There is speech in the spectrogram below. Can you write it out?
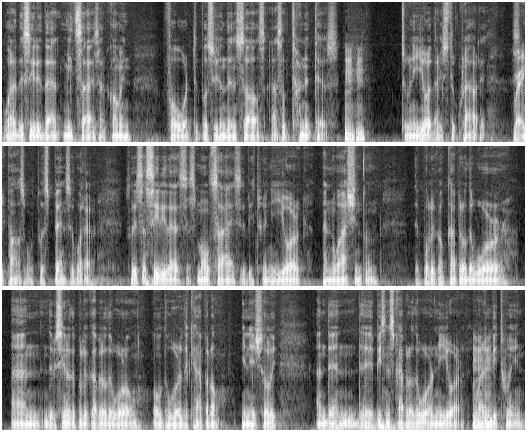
what are the cities that mid-size are coming forward to position themselves as alternatives mm-hmm. to New York that is too crowded, it's right. impossible, too expensive, whatever. So it's a city that's a small size between New York and Washington the political capital of the world, and the vicinity of the political capital of the world, all the world, the capital initially, and then the business capital of the world, New York. Mm-hmm. We're in between.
